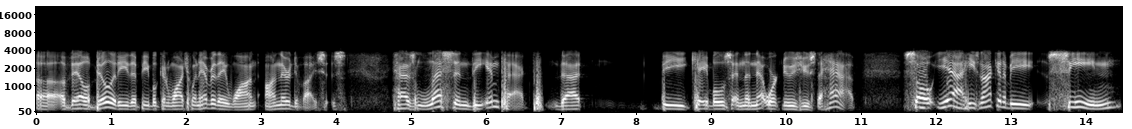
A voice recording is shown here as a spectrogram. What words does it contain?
uh, availability that people can watch whenever they want on their devices, has lessened the impact that the cables and the network news used to have. So, yeah, he's not going to be seen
